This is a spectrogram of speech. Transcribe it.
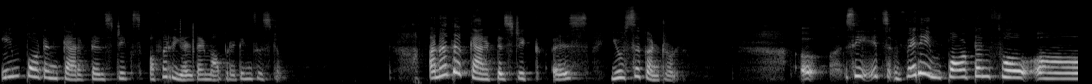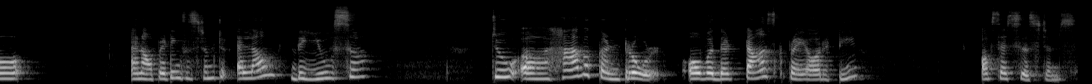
important characteristics of a real-time operating system. Another characteristic is user control. Uh, see, it's very important for uh, an operating system to allow the user to uh, have a control over the task priority of such systems.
